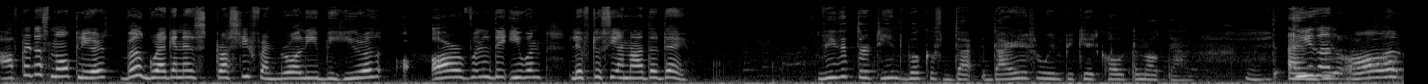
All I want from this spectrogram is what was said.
After the snow clears, will Greg and his trusty friend Rowley be heroes, or will they even live to see another day? Read the 13th book of Di- Diary of a Wimpy Kid called The Meltdown. And these are all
